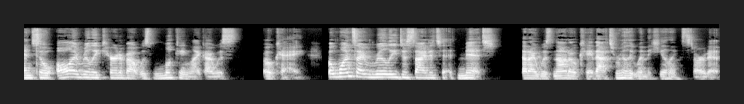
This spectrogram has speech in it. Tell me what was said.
And so all I really cared about was looking like I was okay. But once I really decided to admit that I was not okay, that's really when the healing started.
